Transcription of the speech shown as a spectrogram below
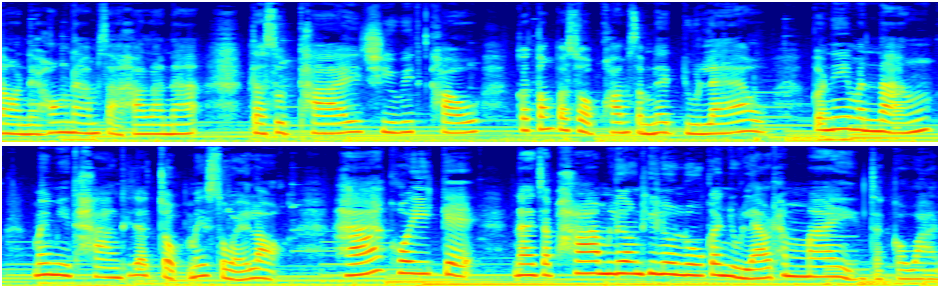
นอนในห้องน้ำสาธารณะ แต่สุดท้ายชีวิตเขาก็ต้องประสบความสำเร็จอยู่แล้ว ก็นี่มันหนังไม่มีทางที่จะจบไม่สวยหรอก ฮะโคอิเกะนายจะถามเรื่องที่รู้ๆกันอยู่แล้วทำไม จักรวาล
